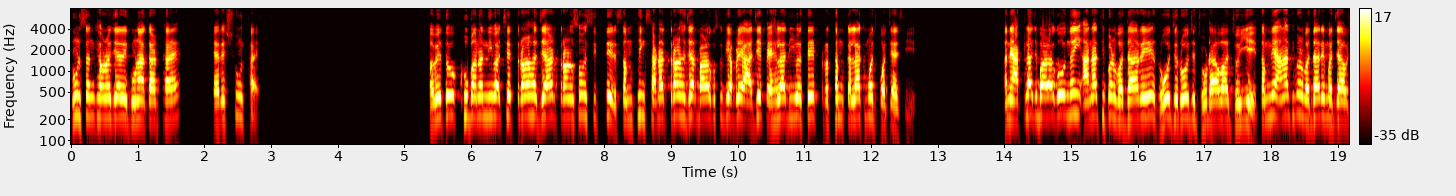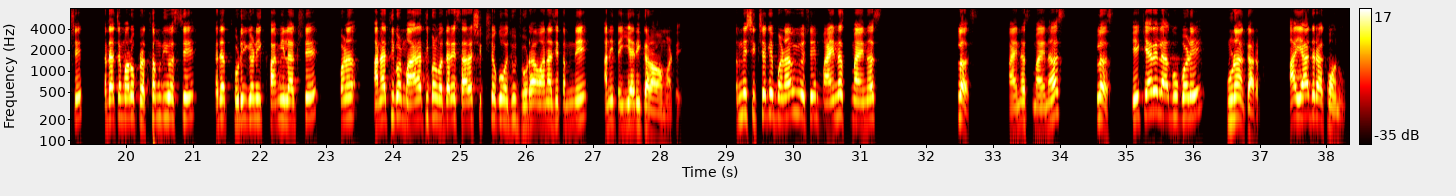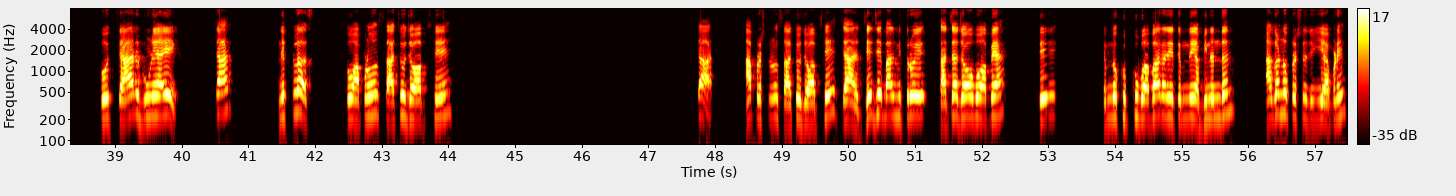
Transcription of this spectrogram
ઋણ સંખ્યાઓનો જ્યારે ગુણાકાર થાય, ત્યારે શું થાય? હવે તો ખૂબ આનંદની વાત છે, ત્રણ હજાર ત્રણસો સિત્તેર સમથિંગ સાડા ત્રણ હજાર બાળકો સુધી આપણે આજે પહેલા દિવસે પ્રથમ કલાકમાં જ પહોંચ્યા છીએ. અને આટલા જ બાળકો નહીં, આનાથી પણ વધારે રોજ રોજ જોડાવા જોઈએ. તમને આનાથી પણ વધારે મજા આવશે. કદાચ અમારો પ્રથમ દિવસ છે, કદાચ થોડી ઘણી ખામી લાગશે, પણ આનાથી પણ, મારાથી પણ વધારે સારા શિક્ષકો હજુ જોડાવાના છે તમને આની તૈયારી કરાવવા માટે. તમને શિક્ષકે ભણાવ્યું હશે minus minus plus minus minus plus એ ક્યારે લાગુ પડે? ગુણાકારમાં. આ યાદ રાખવાનું. તો ચાર ગુણ્યા એક, ચાર. અને પ્લસ, તો આપણો સાચો જવાબ છે ચાર. આ પ્રશ્નનો સાચો જવાબ છે ચાર. જે જે બાલ મિત્રોએ સાચા જવાબો આપ્યા, તે તેમનો ખૂબ ખૂબ આભાર અને તેમને અભિનંદન. આગળનો પ્રશ્ન જોઈએ આપણે.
